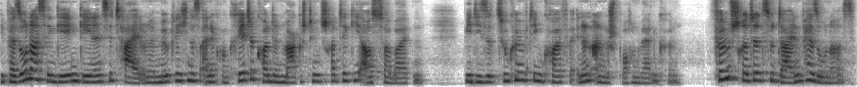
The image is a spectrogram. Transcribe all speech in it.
Die Personas hingegen gehen ins Detail und ermöglichen es, eine konkrete Content-Marketing-Strategie auszuarbeiten, wie diese zukünftigen KäuferInnen angesprochen werden können. Fünf Schritte zu deinen Personas.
